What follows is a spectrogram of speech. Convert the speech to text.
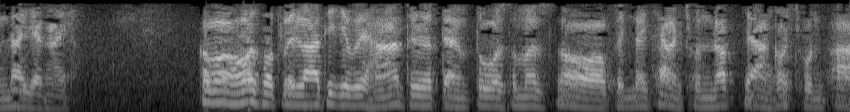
ำได้ยังไง ก็มโหสถเวลาที่จะไปหา เธอแต่งตัวสมสอเป็นนายช่างชนรับจ้างเขาชนผ้า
